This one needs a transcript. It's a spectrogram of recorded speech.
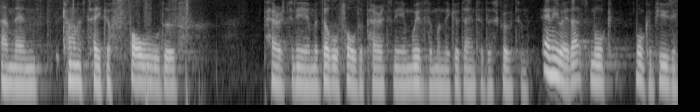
and then kind of take a fold of peritoneum, a double fold of peritoneum with them when they go down to the scrotum. Anyway, that's more more confusing.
